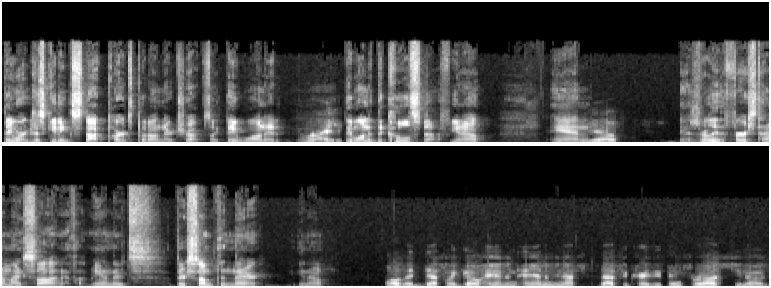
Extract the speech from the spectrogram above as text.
they weren't just getting stock parts put on their trucks, like they wanted Right. they wanted the cool stuff, you know, and Yep. it was really the first time I saw it. and I thought, man, there's there's something there, you know. Well, they definitely go hand in hand. I mean, that's that's the crazy thing for us, you know, is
